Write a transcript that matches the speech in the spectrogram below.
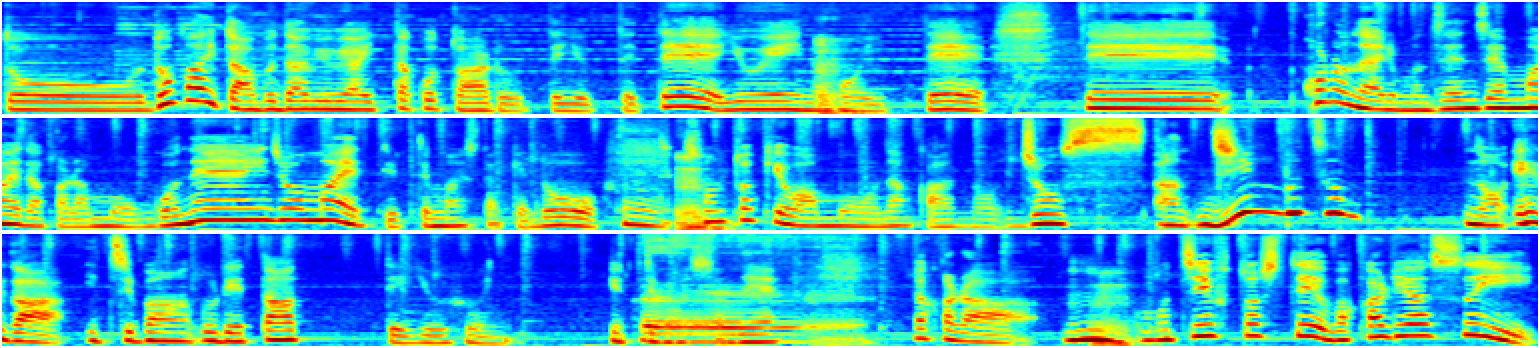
とドバイとアブダビは行ったことあるって言ってて UAE の方行って、でコロナよりも全然前だからもう5年以上前って言ってましたけど、うん。うんその時はもうなんかあのあ人物の絵が一番売れたっていう風に言ってましたね。へだから、うんうん。モチーフとして分かりやすい、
